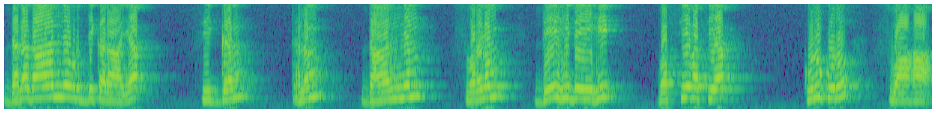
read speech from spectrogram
ధనధాన్య వృద్ధికరాయ శీఘ్రం ధనం ధాన్యం స్వర్ణం దేహి దేహి వస్య వస్య కురు కురు స్వాహ.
